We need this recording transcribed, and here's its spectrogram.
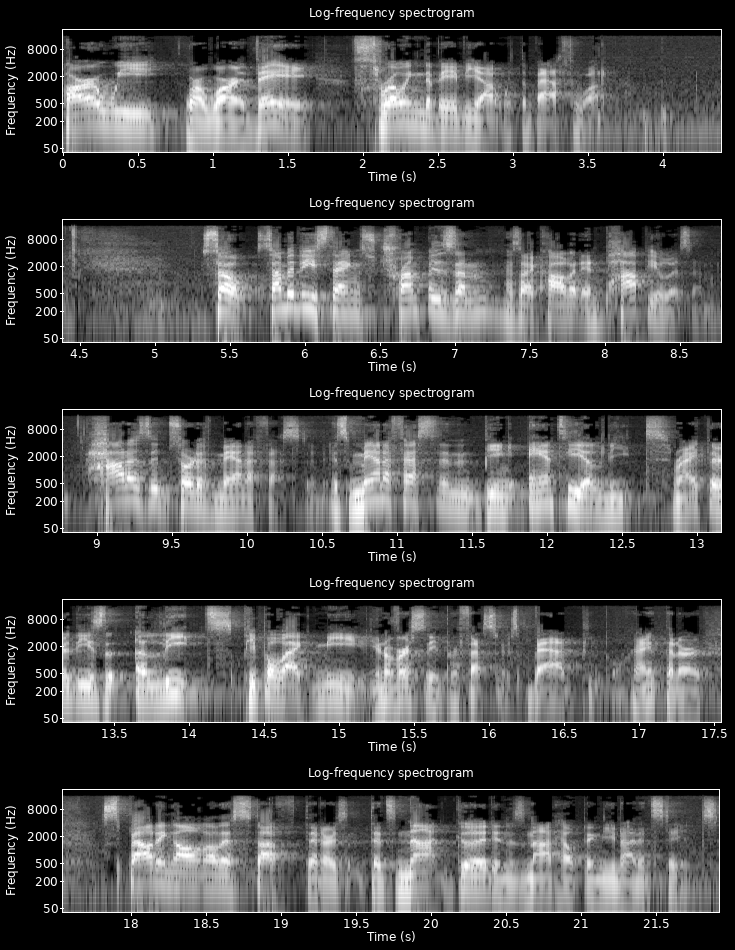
are we, or are they, throwing the baby out with the bathwater? So some of these things, Trumpism, as I call it, and populism, how does it sort of manifest it? It's manifested in being anti-elite, right? There are these elites, people like me, university professors, bad people, right, that are spouting all of this stuff that are, that's not good and is not helping the United States.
